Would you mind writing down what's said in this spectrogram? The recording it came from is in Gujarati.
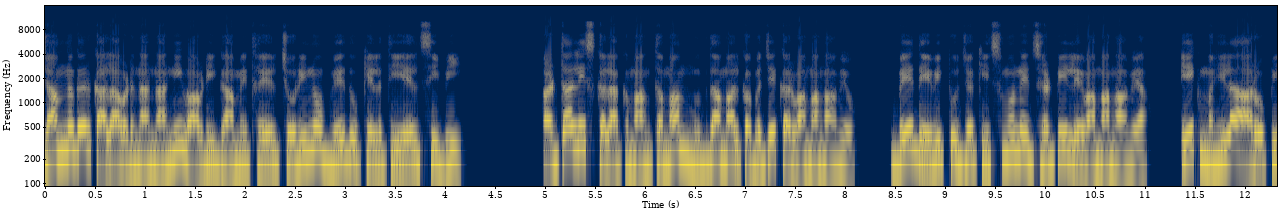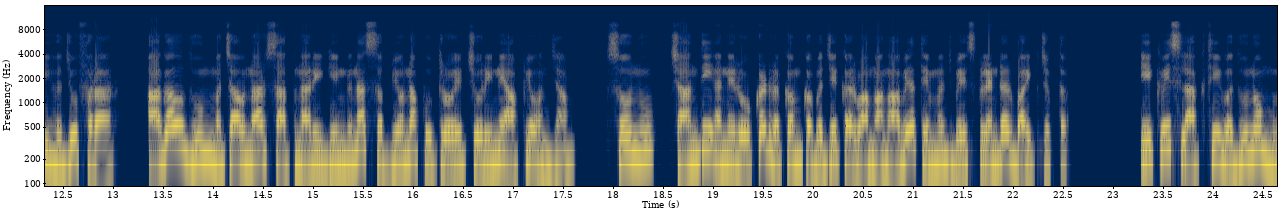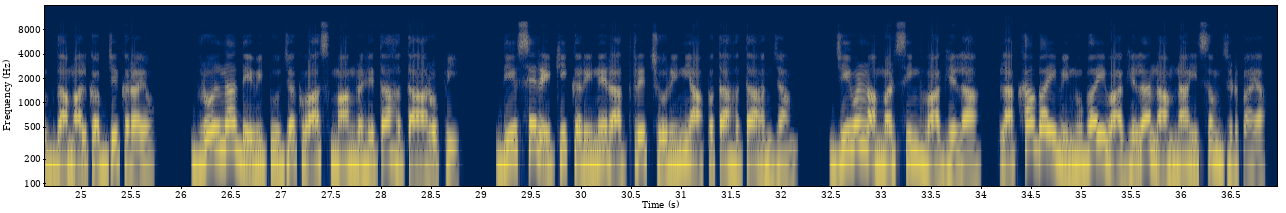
જામનગર કાલાવડના નાની વાવડી ગામે થયેલ ચોરીનો ભેદ ઉકેલતી એલસીબી. અડતાલીસ કલાકમાં તમામ મુદ્દામાલ કબજે કરવામાં આવ્યો. બે દેવી પૂજક ઇસમોને ઝડપી લેવામાં આવ્યા. એક મહિલા આરોપી હજુ ફરાર. અગાઉ ધૂમ મચાવનાર સાતનારી ગેંગના સભ્યોના પુત્રોએ ચોરીને આપ્યો અંજામ. સોનું, ચાંદી અને રોકડ રકમ કબજે કરવામાં આવ્યા તેમજ બે સ્પ્લેન્ડર બાઇક જપ્ત. એકવીસ લાખથી વધુનો મુદ્દામાલ કબજે કરાયો. ધ્રોલના દેવી પૂજક વાસ માંગ રહેતા હતા આરોપી. દિવસે રેકી કરીને રાત્રે ચોરીની આપતા હતા અંજામ. જીવન અમરસિંહ વાઘેલા, લાખાભાઈ વિનુભાઈ વાઘેલા નામના ઈસમ ઝડપાયા.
